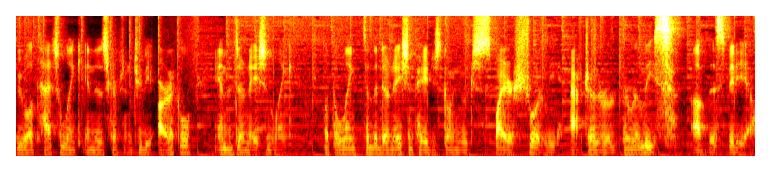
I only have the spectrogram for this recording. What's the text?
We will attach a link in the description to the article and the donation link, but the link to the donation page is going to expire shortly after the, the release of this video.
